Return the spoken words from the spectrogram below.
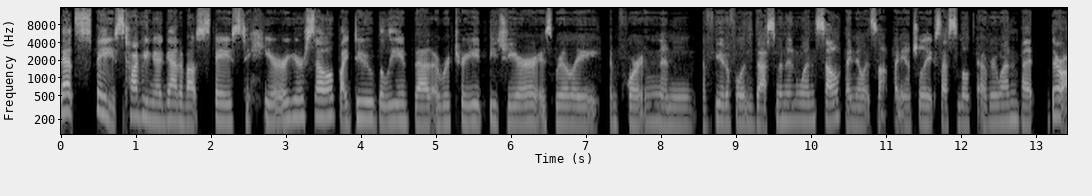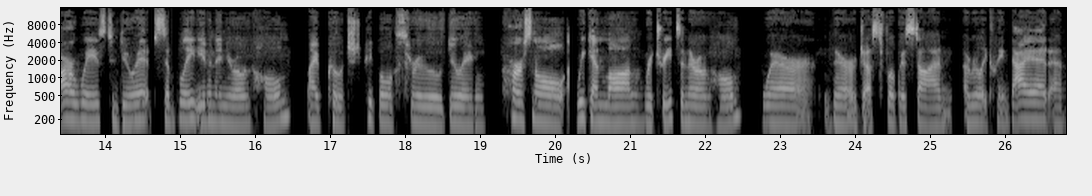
That space, talking again about space to hear yourself, I do believe that a retreat each year is really important and a beautiful investment in oneself. I know it's not financially accessible to everyone, but there are ways to do it simply, even in your own home. I've coached people through doing personal weekend long retreats in their own home where they're just focused on a really clean diet and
